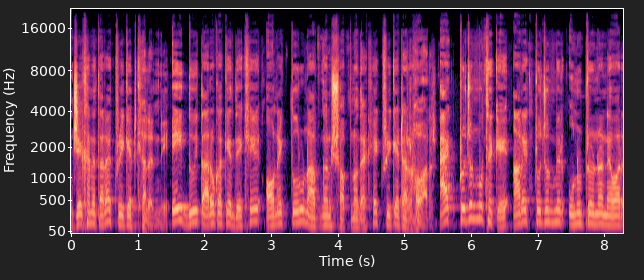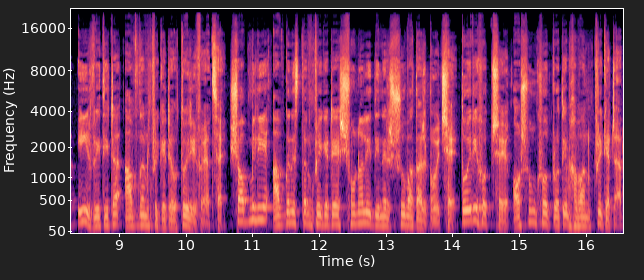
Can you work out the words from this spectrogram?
যেখানে তারা ক্রিকেট খেলেননি। এই দুই তারকাকে দেখে অনেক তরুণ আফগান স্বপ্ন দেখে ক্রিকেটার হওয়ার। এক প্রজন্ম থেকে আরেক প্রজন্মের অনুপ্রেরণা নেওয়ার এই রীতিটা আফগান ক্রিকেটেও তৈরি হয়েছে। সব মিলিয়ে আফগানিস্তান ক্রিকেটে সোনালী দিনের সুবাতাস বইছে। তৈরি হচ্ছে অসংখ্য প্রতিভাবান ক্রিকেটার।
